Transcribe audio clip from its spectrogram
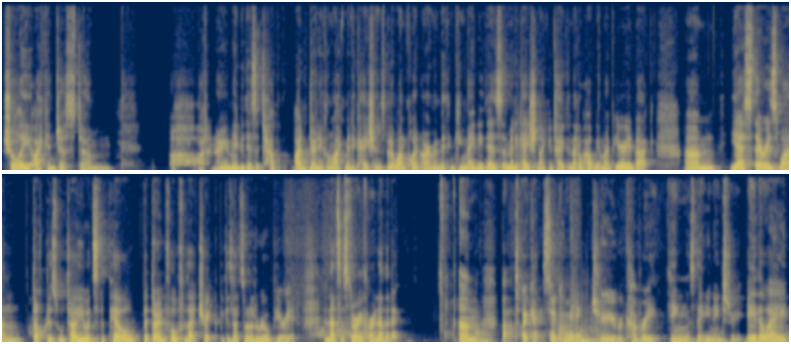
Surely I can just, um, oh, I don't know, maybe there's a tab. I don't even like medications, but at one point I remember thinking maybe there's a medication I can take and that'll help get my period back. Um, yes, there is one. Doctors will tell you it's the pill, but don't fall for that trick because that's not a real period. And that's a story for another day. Um, but okay, so committing to recovery, things that you need to do. Either way,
